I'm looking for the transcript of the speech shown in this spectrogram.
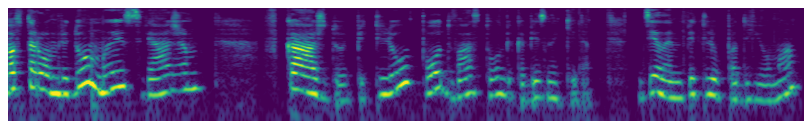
Во втором ряду мы свяжем в каждую петлю по 2 столбика без накида. Делаем петлю подъема.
